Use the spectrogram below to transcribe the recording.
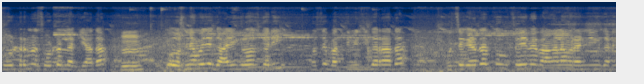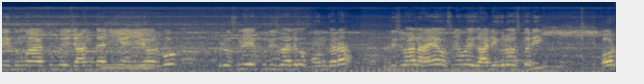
शोल्डर में शोल्डर लग गया था। हम्म। तो उसने मुझे गाली क्रॉस करी उससे बदतमीजी कर रहा था। उससे कह रहा था तू सही मैं बांग्ला में रनिंग करने दूँगा तू मुझे जानता नहीं है ये और वो। फिर उसने एक पुलिस वाले को फ़ोन करा। पुलिस वाला आया उसने मुझे गाली क्रॉस करी। और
